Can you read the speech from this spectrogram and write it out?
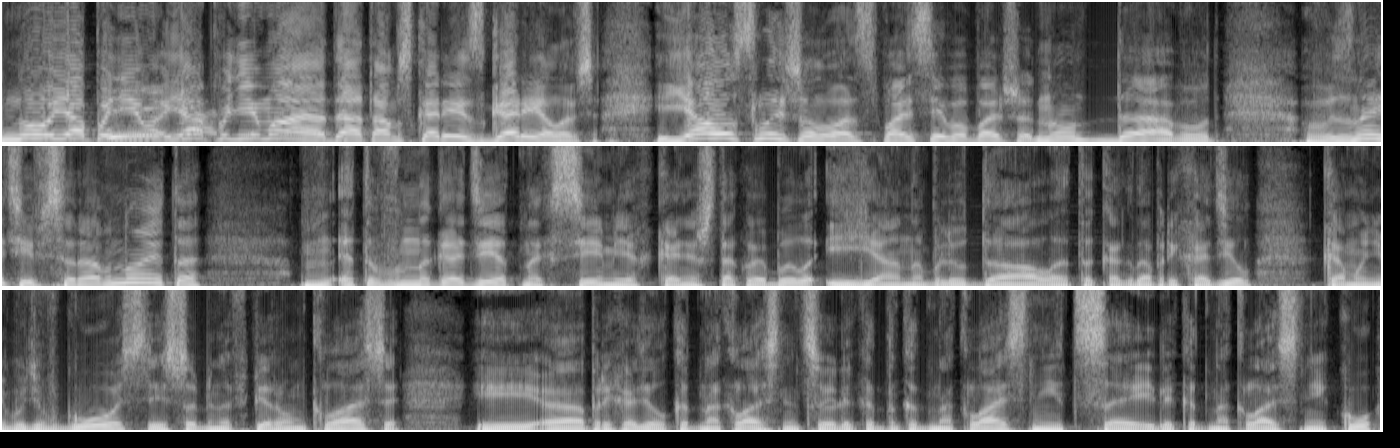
Ну, я, поним, я понимаю, да, там скорее сгорело все. Я услышал вас, спасибо большое. Ну, да, вот, вы знаете, все равно это... Это в многодетных семьях, конечно, такое было, и я наблюдал это, когда приходил кому-нибудь в гости, особенно в первом классе, и э, приходил к однокласснице или к, к однокласснице или к однокласснику,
